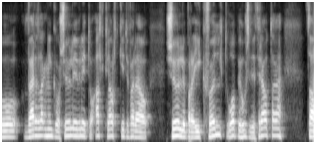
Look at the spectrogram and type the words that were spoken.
og verðlagningu og sölu yfirleitt og allt klárt getur farið á sölu bara í kvöld og opið húsið í þrjá daga þá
